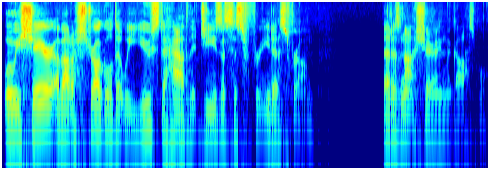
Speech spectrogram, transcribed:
When we share about a struggle that we used to have that Jesus has freed us from, that is not sharing the gospel.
